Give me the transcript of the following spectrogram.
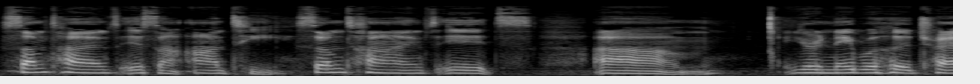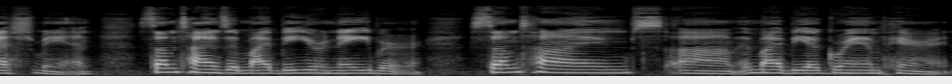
Sometimes it's an auntie. Sometimes it's um your neighborhood trash man. Sometimes it might be your neighbor. Sometimes um, it might be a grandparent.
